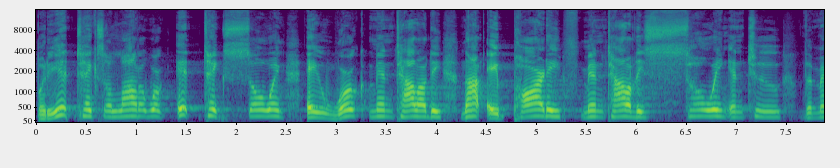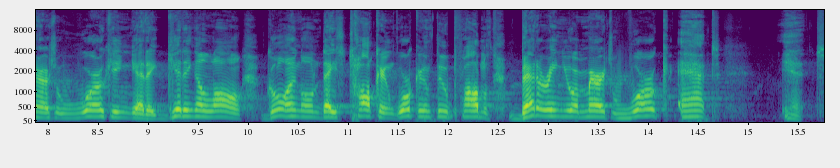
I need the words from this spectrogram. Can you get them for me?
but it takes a lot of work. It takes sowing a work mentality, not a party mentality, sowing into the marriage, working at it, getting along, going on dates, talking, working through problems, bettering your marriage. Work at it.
